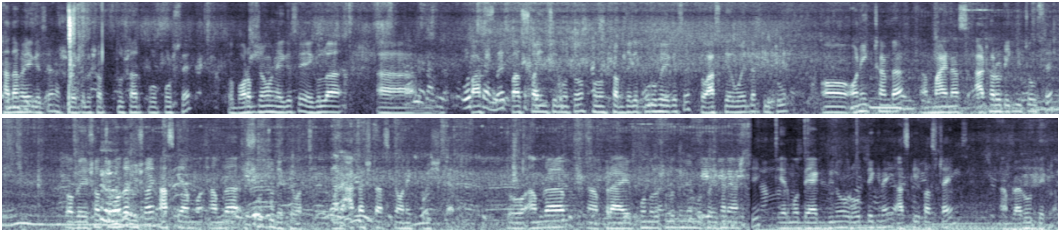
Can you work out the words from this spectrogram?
সাদা হয়ে গেছে আসলে এগুলো সব তুষার পড়ছে, তো বরফ জমা হয়ে গেছে, এগুলা পাঁচ পাঁচ, ছয় ইঞ্চির মতো সব জায়গায় পুরু হয়ে গেছে, তো আজকের ওয়েদার কিন্তু অনেক ঠান্ডা, মাইনাস আঠারো ডিগ্রি চলছে তবে সবচেয়ে মজার বিষয়, আজকে আম- আমরা সূর্য দেখতে পাচ্ছি। মানে আকাশটা আজকে অনেক পরিষ্কার। তো আমরা প্রায় পনেরো ষোলো দিনের মতো এখানে আসছি। এর মধ্যে একদিনও রোদ দেখি নাই। আজকেই ফার্স্ট টাইম আমরা রোদ দেখলাম।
